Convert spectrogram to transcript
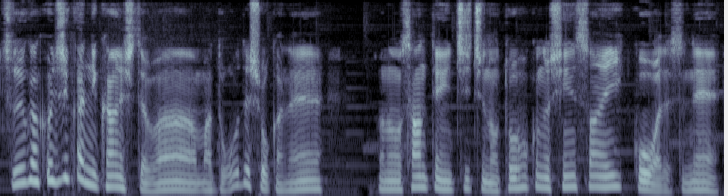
通学時間に関しては、まあどうでしょうかね。あの、3.11の東北の震災以降はですね、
